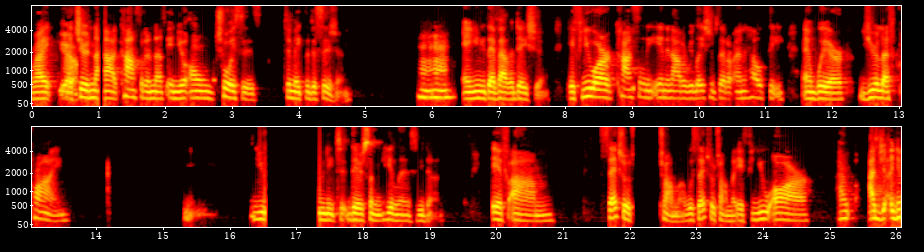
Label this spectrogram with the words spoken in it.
right? Yeah. That you're not confident enough in your own choices to make the decision. Mm-hmm. And you need that validation. If you are constantly in and out of relationships that are unhealthy and where you're left crying, you you need to there's some healing to be done. If um sexual trauma with sexual trauma if you are I, I you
